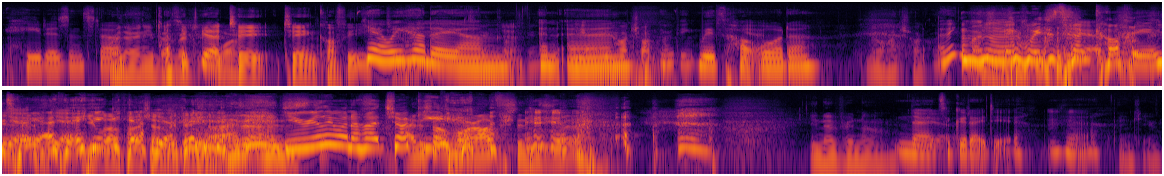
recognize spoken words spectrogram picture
heaters and stuff. Were stuff. there any I think we had warm- tea, tea and coffee. Yeah, we had a um and coffee? an Yeah. Urn hot I chocolate? think with hot yeah. water. No hot chocolate. I think most things. we just had yeah. coffee and tea. Yeah, I yeah. think. You love hot chocolate, don't you? I was- You really want a hot I chocolate? just want more options. you never know. No, it's a Yeah. good idea. Mhm. Yeah. Thank you.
